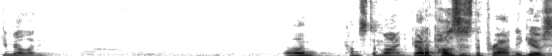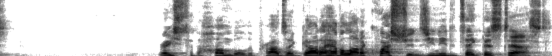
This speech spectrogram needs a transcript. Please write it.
Humility. Um, comes to mind. God opposes the proud and he gives Grace to the humble. The proud's like, God, I have a lot of questions. You need to take this test.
